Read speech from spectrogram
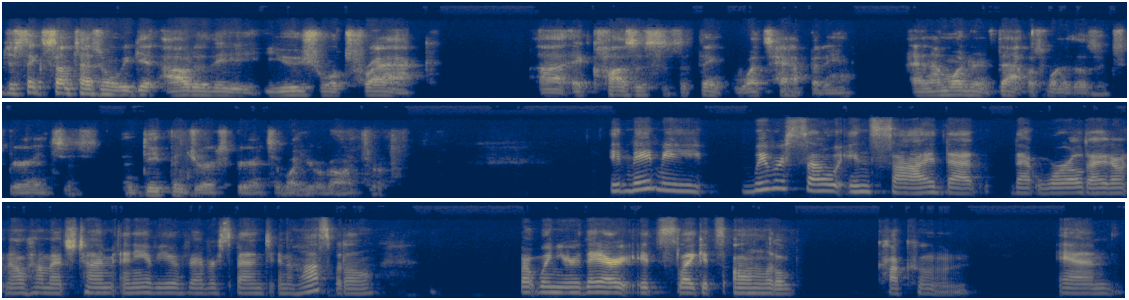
just think sometimes when we get out of the usual track uh, it causes us to think what's happening and i'm wondering if that was one of those experiences and deepened your experience of what you were going through it made me we were so inside that that world i don't know how much time any of you have ever spent in a hospital but when you're there, it's like its own little cocoon. And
